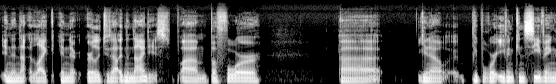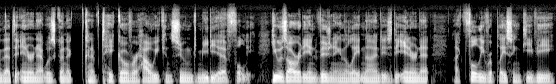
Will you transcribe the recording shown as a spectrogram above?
in the like in the early 2000 in the 90s um, before uh you know people were even conceiving that the internet was going to kind of take over how we consumed media fully. He was already envisioning in the late 90s the internet like fully replacing TV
